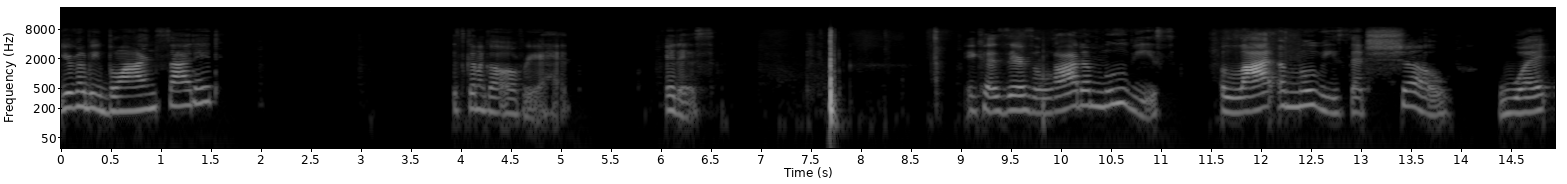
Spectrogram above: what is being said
you're going to be blindsided. It's going to go over your head. It is. Because there's a lot of movies, a lot of movies that show what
